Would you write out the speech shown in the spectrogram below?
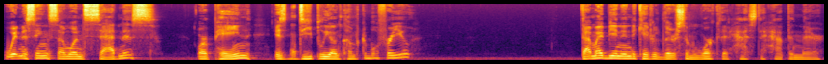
witnessing someone's sadness or pain is deeply uncomfortable for you? That might be an indicator that there's some work that has to happen there.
